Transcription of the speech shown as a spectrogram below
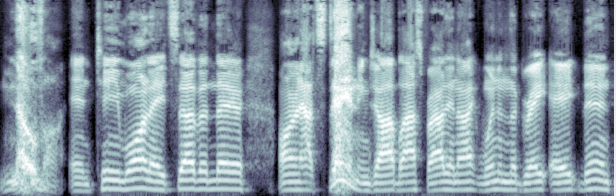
Nova and Team 187 there on an outstanding job last Friday night, winning the Great Eight, then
